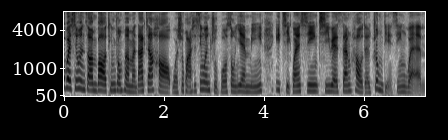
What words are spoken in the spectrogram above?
位新闻早晚报听众朋友们，大家好，我是华视新闻主播宋燕明，一起关心七月三号的重点新闻。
